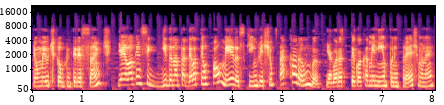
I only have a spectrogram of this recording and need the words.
tem um meio de campo interessante. E aí, logo em seguida, na tabela, tem o Palmeiras, que investiu pra caramba. E agora pegou a Camelinha por empréstimo, né?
